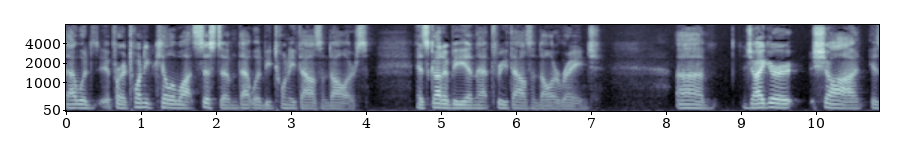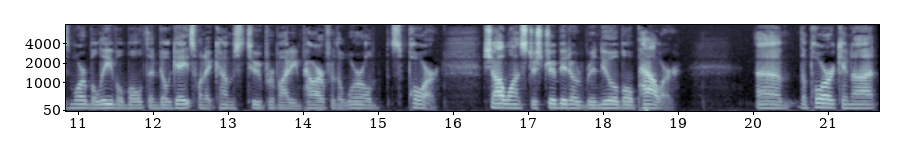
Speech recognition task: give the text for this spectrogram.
That would, for a 20 kilowatt system, that would be $20,000 it's got to be in that $3,000 range. Uh, Jigar Shah is more believable than Bill Gates when it comes to providing power for the world's poor. Shah wants distributed renewable power. Um, the poor cannot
